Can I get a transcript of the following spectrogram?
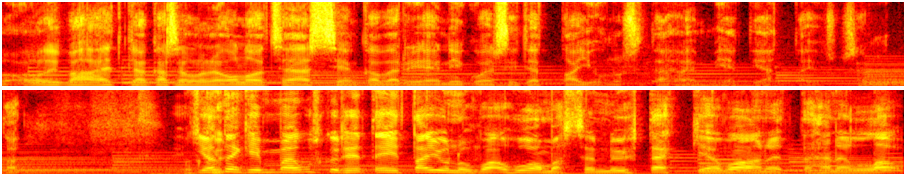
oli vähän hetken aikaa sellainen olo, että se ässien kaveri ei niinku edes itse tajunnut sitä, en mietiä tajusiko se, mutta Jotenkin mä uskoisin, että ei tajunnut, vaan huomasi sen yhtäkkiä vaan, että hänen la-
